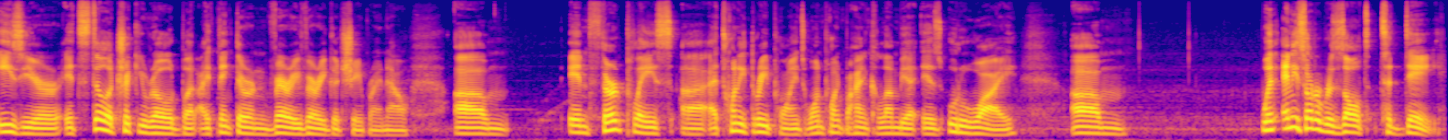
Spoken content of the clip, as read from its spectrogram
easier. It's still a tricky road, but I think they're in very, very good shape right now. Um, in third place uh, at 23 points, one point behind Colombia, is Uruguay. Um, with any sort of result today,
